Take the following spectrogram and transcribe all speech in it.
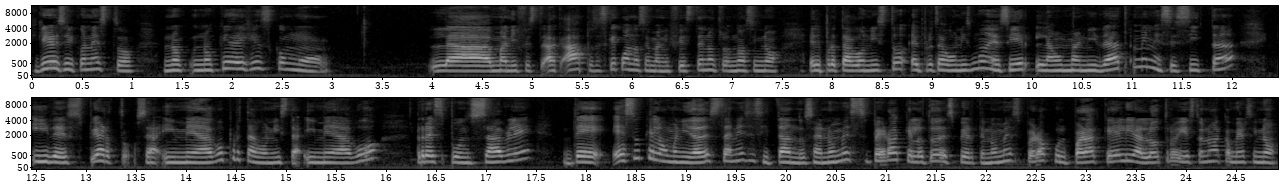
¿Qué quiero decir con esto? No, no que dejes como la manifesta ah pues es que cuando se manifiesten otros no sino el protagonista el protagonismo de decir la humanidad me necesita y despierto. O sea y me hago protagonista y me hago responsable de eso que la humanidad está necesitando. O sea no me espero a que el otro despierte no me espero a culpar a aquel y al otro y esto no va a cambiar sino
